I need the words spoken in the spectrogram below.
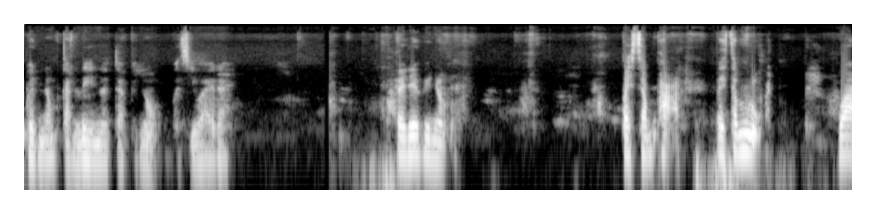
เพิ่นนํกันเลยเนาะจ้ะพี่น้องว่าสิว่าได้ ไปเด้พี่น้องไปสัมภาษณ์ไปสำรวจว่า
